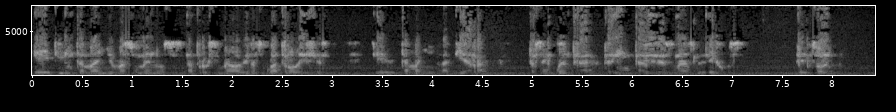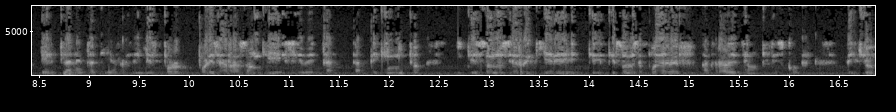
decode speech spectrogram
que tiene un tamaño más o menos aproximado de unas cuatro veces el tamaño de la Tierra, pero se encuentra 30 veces más lejos del Sol que el planeta Tierra. Y es por, por esa razón que se ve tan, tan pequeñito y que solo se requiere, que, que solo se puede ver a través de un telescopio. De hecho,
